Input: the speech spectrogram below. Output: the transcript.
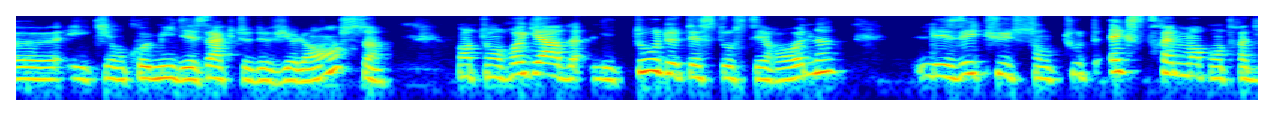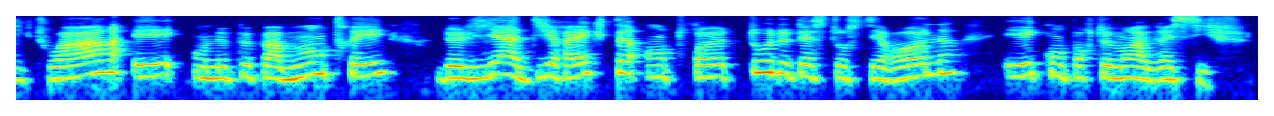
euh, et qui ont commis des actes de violence, quand on regarde les taux de testostérone, les études sont toutes extrêmement contradictoires et on ne peut pas montrer de lien direct entre taux de testostérone et comportement agressif.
